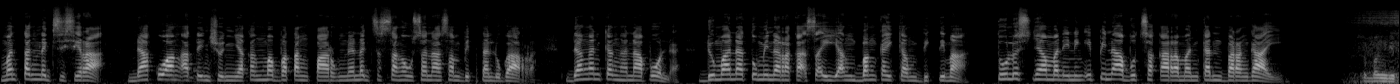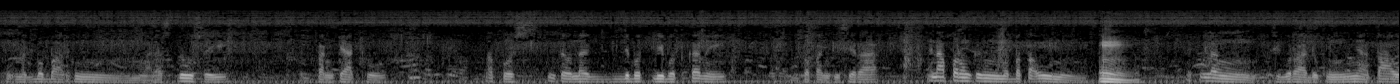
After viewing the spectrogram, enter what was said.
Mantang nagsisira, naku ang atensyon niya kang mabatang parong na nagsasangaw sa nasambit na lugar. Dangan kang hanapon, dumana tuminaraka sa iya ang bangkay kang biktima. Tulos niya man ining ipinaabot sa karaman kan barangay. Sa banggi po, nagbaba akong mga alas 12, nagpangkya ko. Tapos, ito, naglibot-libot kami, nagpapangkisira. E naparong kang mabataunon. Mm. Ako lang sigurado kung niya tao.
